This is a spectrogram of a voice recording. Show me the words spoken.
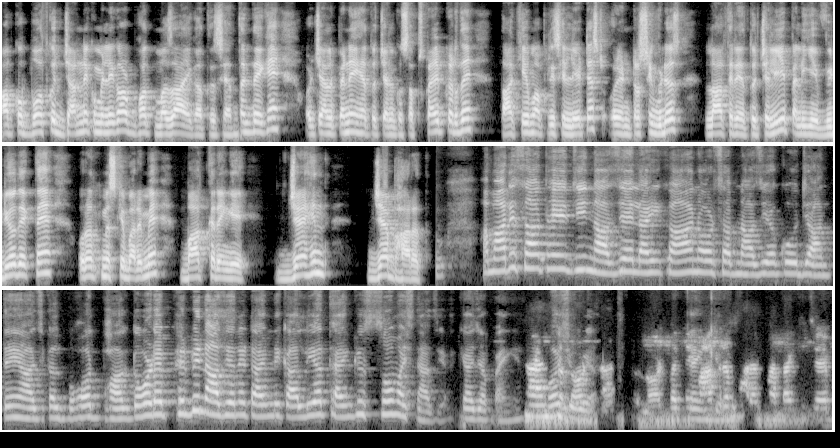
आपको बहुत कुछ जानने को मिलेगा और बहुत मज़ा आएगा। तो इसे अंत तक देखें और चैनल पर नहीं है तो चैनल को सब्सक्राइब कर दें ताकि हम अपनी से लेटेस्ट और इंटरेस्टिंग वीडियो लाते रहे। तो चलिए, पहले ये वीडियो देखते हैं और अंत में इसके बारे में बात करेंगे। जय हिंद, जय भारत। हमारे साथ हैं जी नाजिया इलाही खान और सब नाजिया को जानते हैं आजकल बहुत भाग दौड़ है फिर भी नाजिया ने टाइम निकाल लिया। Thank you so much Nazia. क्या जा पाएँगे? बहुत शुक्रिया। भारत माता की जय।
